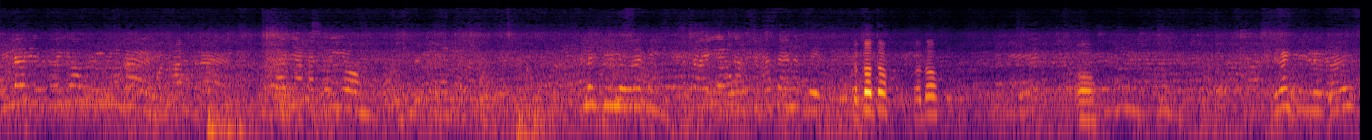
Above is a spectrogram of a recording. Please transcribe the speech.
Ilan yung tuyong pinigay? 100. Isa niya ka Kato to, kato. Oh. Ilan kilo guys?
